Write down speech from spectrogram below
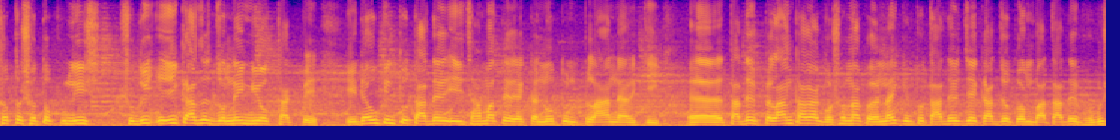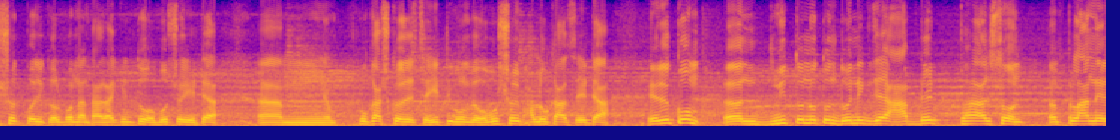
শত শত পুলিশ শুধু এই কাজের জন্যই নিয়োগ থাকবে। এটাও কিন্তু তাদের এই জামাতের একটা নতুন প্ল্যান আর কি। তাদের প্ল্যান তারা ঘোষণা করে নাই, কিন্তু তাদের যে কার্যক্রম বা তাদের ভবিষ্যৎ পরিকল্পনা তারা কিন্তু অবশ্যই এটা প্রকাশ করেছে। ইতিমধ্যে অবশ্যই ভালো কাজ এটা। এরকম নিত্য নতুন দৈনিক যে আপডেট ভার্সন প্ল্যানের,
